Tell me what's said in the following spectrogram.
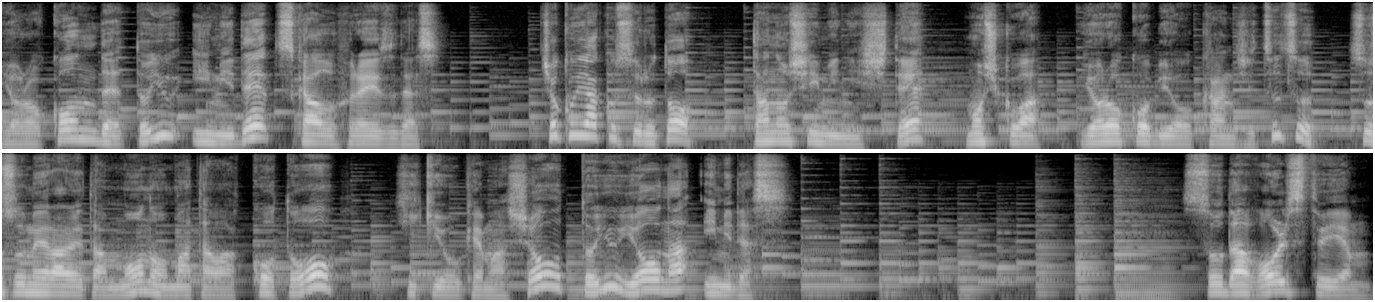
喜んでという意味で使うフレーズです。直訳すると、楽しみにして、もしくは喜びを感じつつ、勧められたものまたはことを 引き受けましょうというような意味です。С удовольствием.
